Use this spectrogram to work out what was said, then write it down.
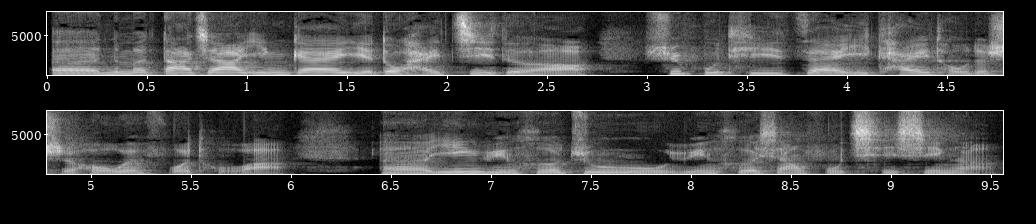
呃，那么大家应该也都还记得啊，须菩提在一开头的时候问佛陀啊。呃，应云何住，云何降伏其心啊？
